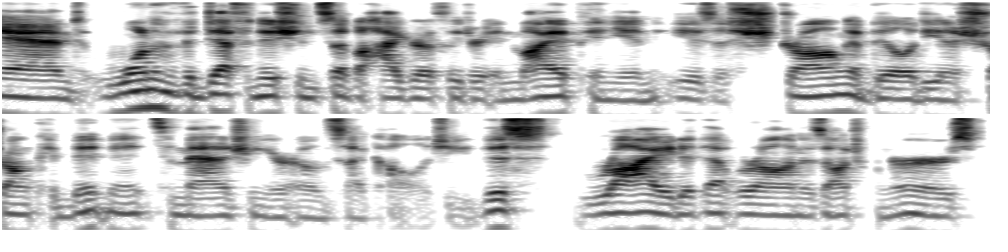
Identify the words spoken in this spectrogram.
and one of the definitions of a high growth leader in my opinion is a strong ability and a strong commitment to managing your own psychology. This ride that we're on as entrepreneurs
